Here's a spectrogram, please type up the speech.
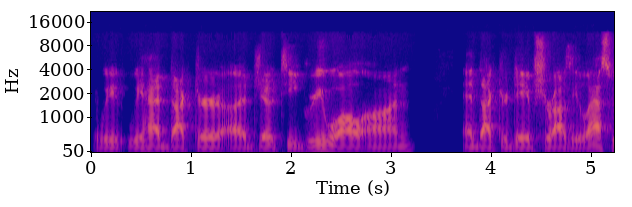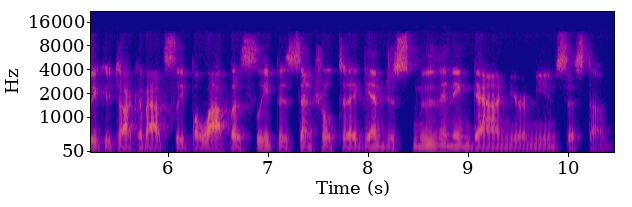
We we had Dr. Uh, Jyoti Grewal on and Dr. Dave Shirazi last week who talk about sleep a lot, but sleep is central to again just smoothing down your immune system,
